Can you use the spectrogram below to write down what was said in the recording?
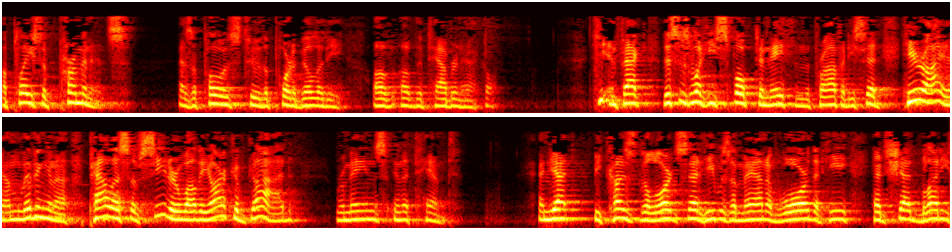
a place of permanence, as opposed to the portability of, of the tabernacle. In fact, this is what he spoke to Nathan the prophet. He said, Here I am living in a palace of cedar while the ark of God remains in a tent. And yet, because the Lord said he was a man of war, that he had shed blood, he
